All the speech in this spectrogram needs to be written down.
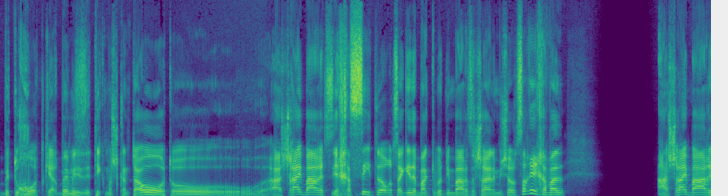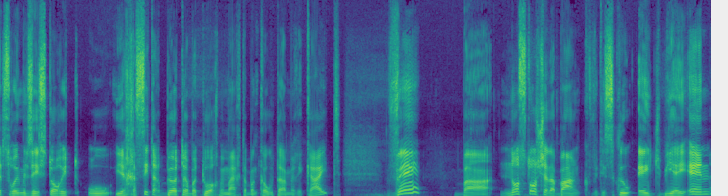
בטוחות, כי הרבה מזה זה תיק משכנתאות, או האשראי בארץ יחסית, לא רוצה להגיד הבנקים נותנים בארץ אשראי למי שלא צריך, אבל האשראי בארץ, רואים את זה היסטורית, הוא יחסית הרבה יותר בטוח ממערכת הבנקאות האמריקאית, ובנוסטרו של הבנק, ותסתכלו HBAN,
